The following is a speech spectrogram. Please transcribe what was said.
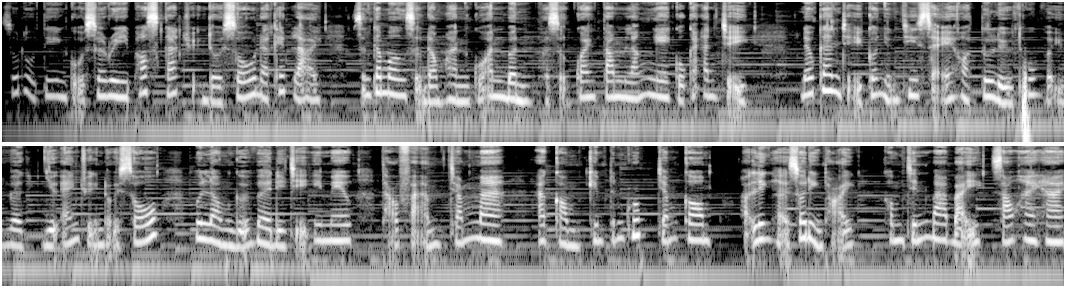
Số đầu tiên của series podcast chuyển đổi số đã khép lại. Xin cảm ơn sự đồng hành của anh Bình và sự quan tâm lắng nghe của các anh chị. Nếu các anh chị có những chia sẻ hoặc tư liệu thú vị về dự án chuyển đổi số, vui lòng gửi về địa chỉ email thảo phạm ma a kim com hoặc liên hệ số điện thoại 0937 622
